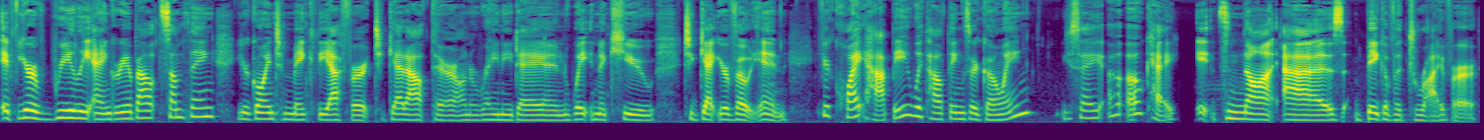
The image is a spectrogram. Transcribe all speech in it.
If you're really angry about something, you're going to make the effort to get out there on a rainy day and wait in a queue to get your vote in. If you're quite happy with how things are going, you say, oh, okay, it's not as big of a driver.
